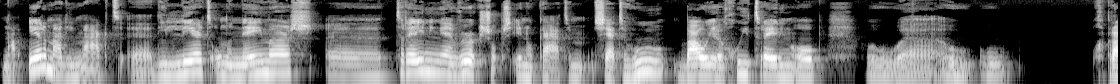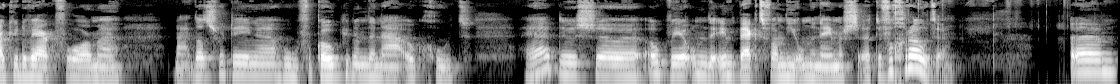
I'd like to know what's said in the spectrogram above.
Nou, Irma die maakt, uh, die leert ondernemers uh, trainingen en workshops in elkaar te zetten. Hoe bouw je een goede training op? Hoe, uh, hoe, hoe gebruik je de werkvormen? Nou, dat soort dingen. Hoe verkoop je hem daarna ook goed? Hè? Dus ook weer om de impact van die ondernemers te vergroten. Um,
